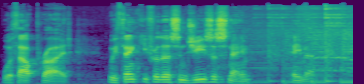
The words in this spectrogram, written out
without pride. We thank you for this in Jesus' name. Amen.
